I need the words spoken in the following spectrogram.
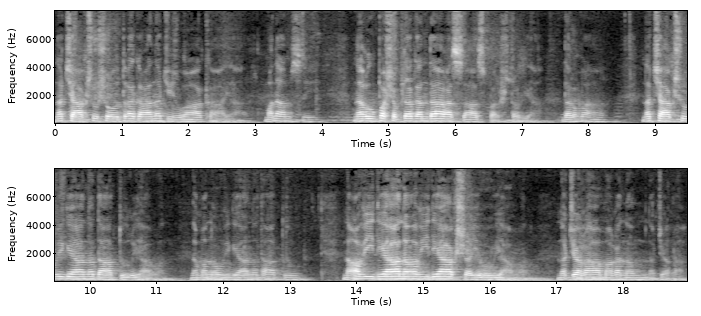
na čákšu šrotraga, na džihva kája, manamsi, na rupa šabda gandhara sa sparštavya, dharma, na čákšu vigyána dátur javan, na mano vigyána dátur, na avidya, na avidyakšayo javan, na jara maranam, na jara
